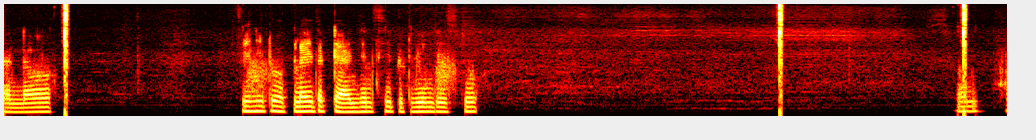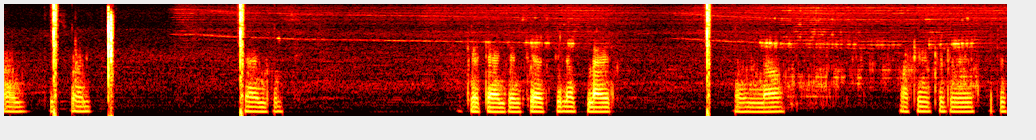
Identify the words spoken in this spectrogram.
and now we need to apply the tangency between these two. One and this one tangency. Okay tangency has been applied. And now what you need to do is it is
